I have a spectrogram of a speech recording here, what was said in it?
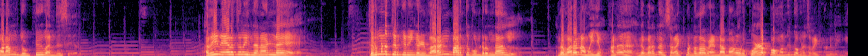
பணம் துட்டு வந்து சேரும். அதே நேரத்தில் இந்த நாளில் திருமணத்திற்கு நீங்கள் வரன் பார்த்து கொண்டிருந்தால் அந்த வரன் அமையும். ஆனால் இந்த வரனை செலக்ட் பண்ணுறதா வேண்டாமான்னு ஒரு குழப்பம் வந்துட்டு அப்புறம் செலக்ட் பண்ணுவீங்க.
